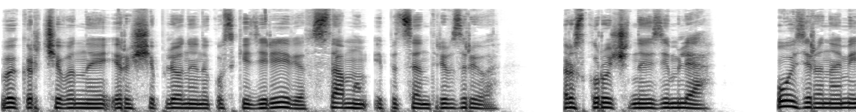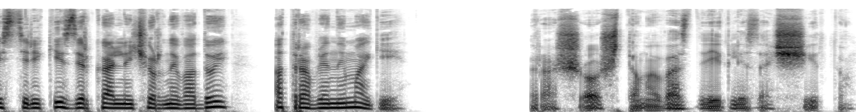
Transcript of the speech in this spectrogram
Выкорчеванные и расщепленные на куски деревья в самом эпицентре взрыва. Раскуроченная земля. Озеро на месте реки с зеркальной черной водой, отравленной магией. «Хорошо, что мы воздвигли защиту»,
